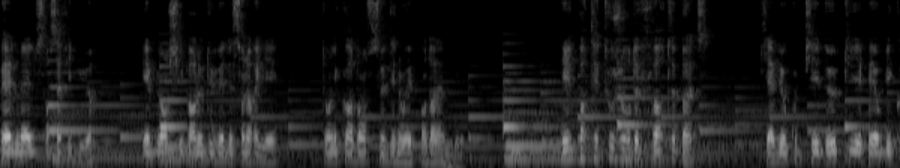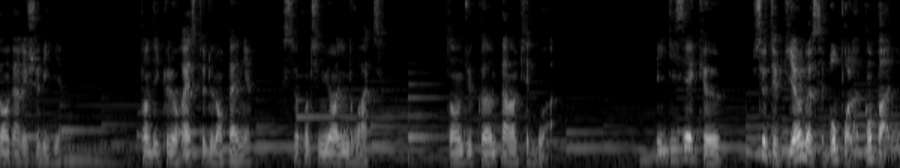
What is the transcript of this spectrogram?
pêle-mêle sur sa figure et blanchis par le duvet de son oreiller, dont les cordons se dénouaient pendant la nuit. Il portait toujours de fortes bottes, qui avaient au coup de pied deux plis épais obliquant vers les chevilles, tandis que le reste de l'empeigne se continuait en ligne droite, tendu comme par un pied de bois il disait que c'était bien assez bon pour la campagne.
